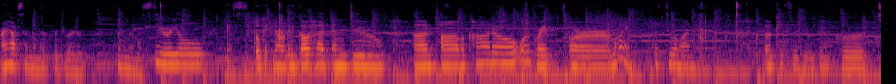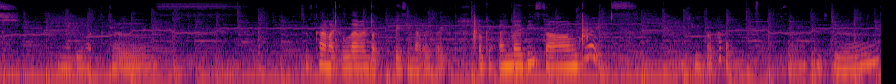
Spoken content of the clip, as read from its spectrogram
I have some in the refrigerator. Put them in my cereal. Yes. Okay, now we're gonna go ahead and do an avocado or grape or lime. Let's do a lime. Okay, so here we're gonna put maybe like this. So it's kind of like a lemon, but facing that way, right? Okay, and maybe some grapes. Okay, for purple. So this.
